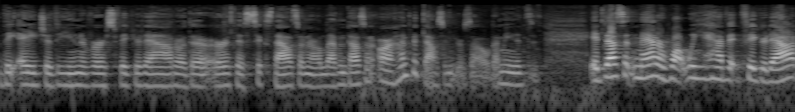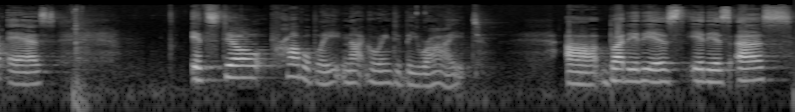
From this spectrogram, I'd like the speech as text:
the age of the universe figured out, or the earth is 6,000 or 11,000 or 100,000 years old. I mean, it doesn't matter what we have it figured out as, it's still probably not going to be right. Uh, but it is, it is us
